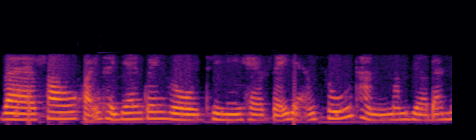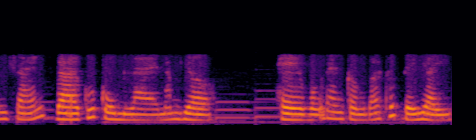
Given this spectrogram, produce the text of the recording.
và sau khoảng thời gian quen rồi thì Hèo sẽ giảm xuống thành 5 giờ 30 sáng và cuối cùng là 5 giờ. Hèo vẫn đang cần báo thức để dậy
